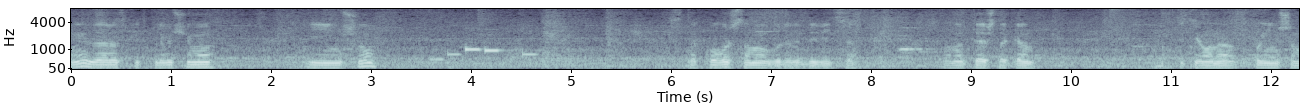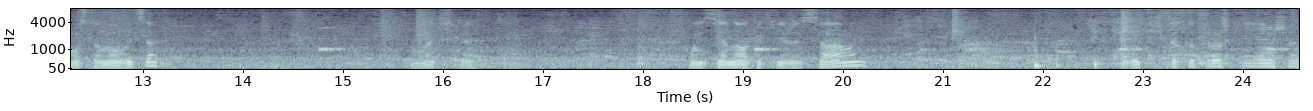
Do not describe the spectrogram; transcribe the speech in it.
Ми зараз підключимо іншу. З такого ж самого вигляду, дивіться. Вона теж така, тільки вона по-іншому становиться. Бачите, функціонал такий же самий. Ручка тут трошки інша.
